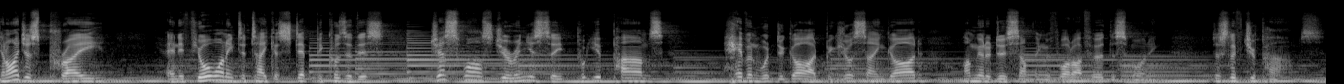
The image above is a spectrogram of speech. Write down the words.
Can I just pray? And if you're wanting to take a step because of this, just whilst you're in your seat, put your palms heavenward to God because you're saying, God, I'm going to do something with what I've heard this morning. Just lift your palms.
